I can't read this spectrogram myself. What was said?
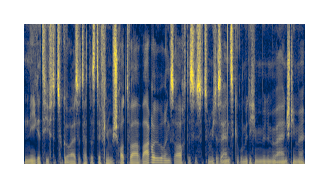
negativ dazu geäußert hat, dass der Film Schrott war. War er übrigens auch. Das ist so ziemlich das Einzige, womit ich mit ihm übereinstimme.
